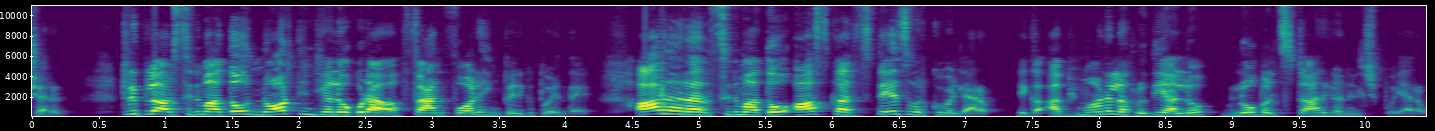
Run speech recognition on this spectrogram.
చరణ్. ట్రిపుల్ ఆర్ సినిమాతో నార్త్ ఇండియాలో కూడా ఫ్యాన్ ఫాలోయింగ్ పెరిగిపోయింది. ఆర్ఆర్ఆర్ సినిమాతో ఆస్కార్ స్టేజ్ వరకు వెళ్ళారు. ఇక అభిమానుల హృదయాల్లో గ్లోబల్ స్టార్గా నిలిచిపోయారు.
